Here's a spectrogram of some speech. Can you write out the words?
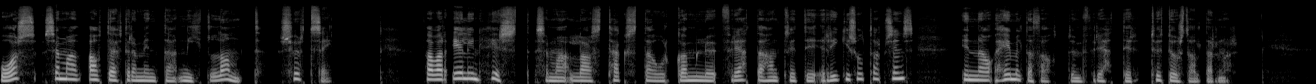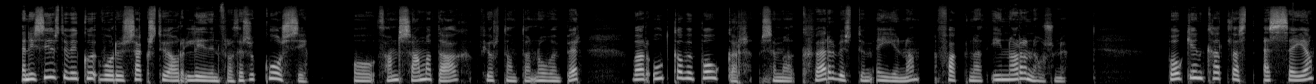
Gós sem að átti eftir að mynda nýtt land, Sörtsei. Það var Elín Hirst sem að las texta úr gömlu fréttahandriti Ríkisúttarpsins inn á heimildatháttum fréttir 20. aldarinnar. En í síðustu viku voru 60 ár liðin frá þessu gósi og þann sama dag, 14. november, var útgáfu bókar sem að hverfist um eiguna fagnað í Norrannhúsinu. Bókin kallast Esseja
